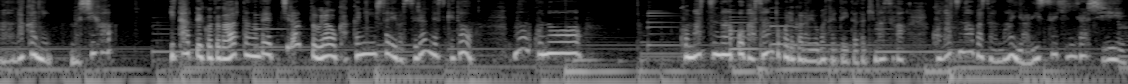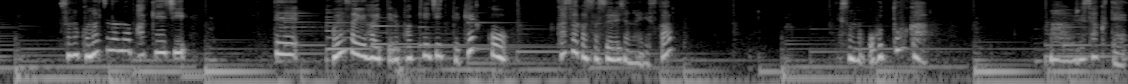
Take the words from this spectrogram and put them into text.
あの中に虫がいたっていうことがあったのでちらっと裏を確認したりはするんですけどもうこの小松菜おばさんとこれから呼ばせていただきますが小松菜おばさんまあやりすぎだしその小松菜のパッケージってお野菜入ってるパッケージって結構ガサガサするじゃないですかその音がまあうるさくて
